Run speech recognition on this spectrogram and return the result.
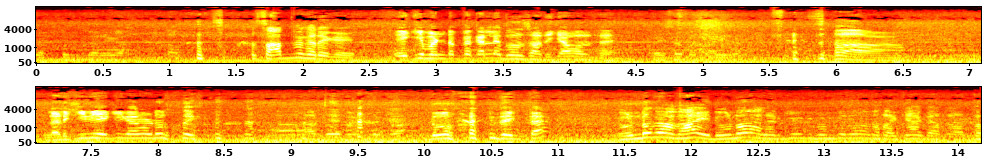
करेगा साथ में करेंगे। एक ही मंडप पे कर ले दोनों शादी क्या बोलते हैं? पैसा बचाएगा लड़की भी एक ही घर में ढूंढ हाँ दो देखो दो देखता है। ढूंढो तो भाई ढूंढो ना लड़कियों की ढूंढ के दो ना क्या कर रहा है तो?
